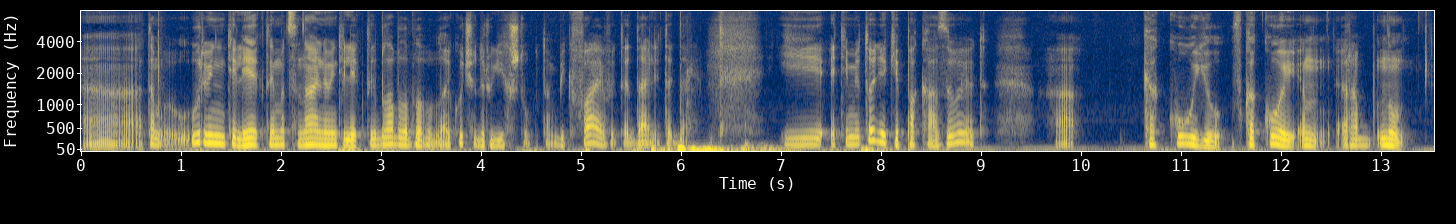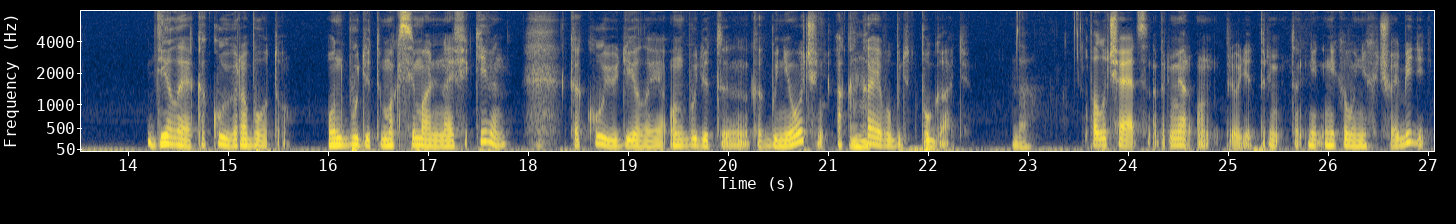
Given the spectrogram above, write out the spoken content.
а, там уровень интеллекта, эмоционального интеллекта и бла-бла-бла-бла, и куча других штук, там Big Five и так далее, и так далее. И эти методики показывают, а, какую, в какой, ну, делая какую работу он будет максимально эффективен, какую делая он будет э, как бы не очень, а какая mm его будет пугать. Да. Получается, например, он приводит, никого не хочу обидеть,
